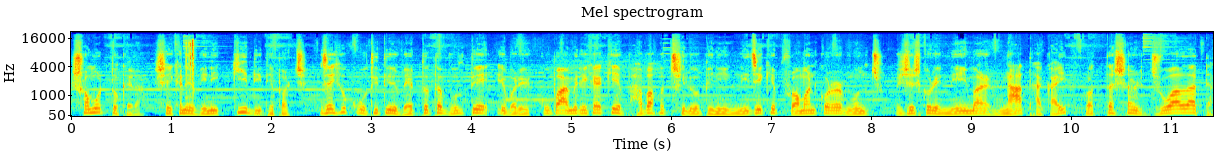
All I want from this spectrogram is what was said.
সমর্থকেরা। সেখানে ভিনি কি দিতে পারছে? যাই হোক, অতীতের ব্যর্থতা বলতে এবারের কোপা আমেরিকাকে ভাবা হচ্ছিল ভিনি নিজেকে প্রমাণ করার মঞ্চ। বিশেষ করে নেইমার না থাকায় প্রত্যাশার জোয়ালাটা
